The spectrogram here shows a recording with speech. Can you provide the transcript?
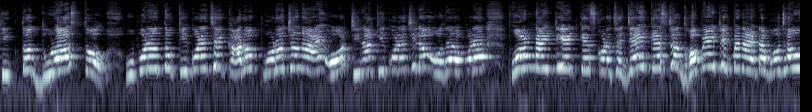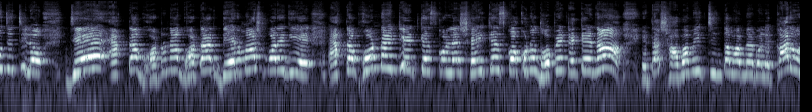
ঠিক তো দূরস্থ উপরন্তু কি করেছে? কারও প্ররোচনায় ওর চীনা কি করেছিল ওদের ওপরে ফোর নাইনটি এইট কেস করেছে যেই কেসটা ধোপেই টিকবে না এটা বোঝা উচিত ছিল যে একটা ঘটনা ঘটার দেড় মাস পরে গিয়ে একটা ফোর নাইনটি এইট কেস করলে সেই কেস কখনো ধোপে টেকে না এটা স্বাভাবিক চিন্তা ভাবনায় বলে কারণ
